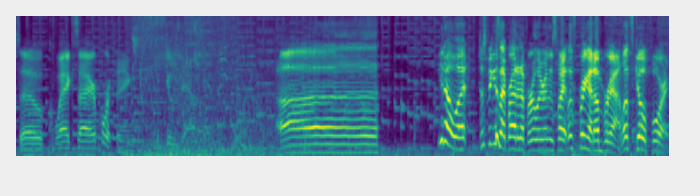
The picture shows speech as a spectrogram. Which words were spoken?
So, Quagsire, poor thing, goes down. Uh, You know what? Just because I brought it up earlier in this fight, let's bring out Umbreon. Let's go for it.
